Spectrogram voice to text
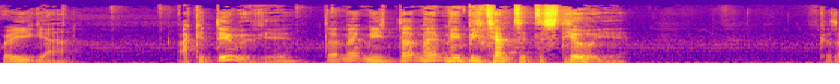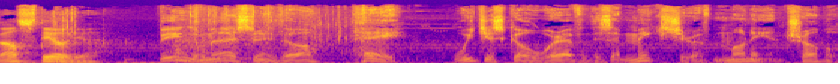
Where are you going? I could do with you. Don't make me don't make me be tempted to steal you. Cause I'll steal you. Being a mercenary, though, hey, we just go wherever there's a mixture of money and trouble.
